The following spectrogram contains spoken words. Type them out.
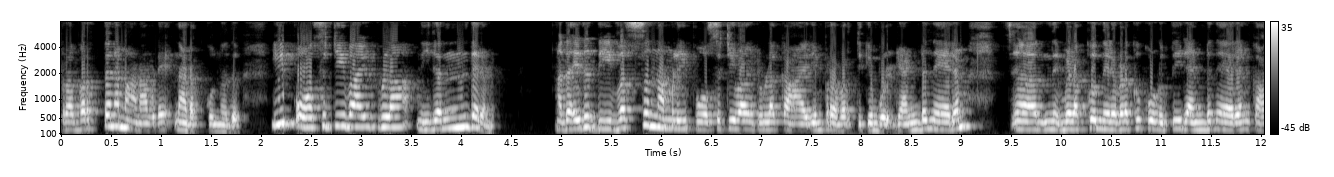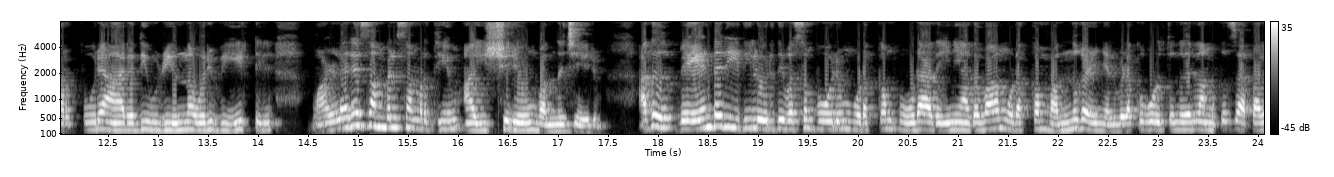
പ്രവർത്തനമാണ് അവിടെ നടക്കുന്നത്. ഈ പോസിറ്റീവായിട്ടുള്ള നിരന്തരം അതായത് ദിവസം നമ്മൾ ഈ പോസിറ്റീവായിട്ടുള്ള കാര്യം പ്രവർത്തിക്കുമ്പോൾ രണ്ട് നേരം വിളക്ക് നിലവിളക്ക് കൊളുത്തി രണ്ട് നേരം കർപ്പൂര ആരതി ഒഴിയുന്ന ഒരു വീട്ടിൽ വളരെ സമ്പൽ സമൃദ്ധിയും ഐശ്വര്യവും വന്നു ചേരും. അത് വേണ്ട രീതിയിൽ ഒരു ദിവസം പോലും മുടക്കം കൂടാതെ ഇനി അഥവാ മുടക്കം വന്നു കഴിഞ്ഞാൽ വിളക്ക് കൊളുത്തുന്നതിൽ നമുക്ക് പല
